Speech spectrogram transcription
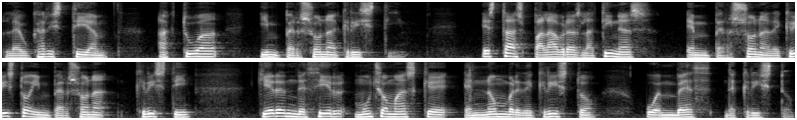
la Eucaristía, actúa in persona Christi. Estas palabras latinas, en persona de Cristo, in persona Christi, quieren decir mucho más que en nombre de Cristo o en vez de Cristo.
